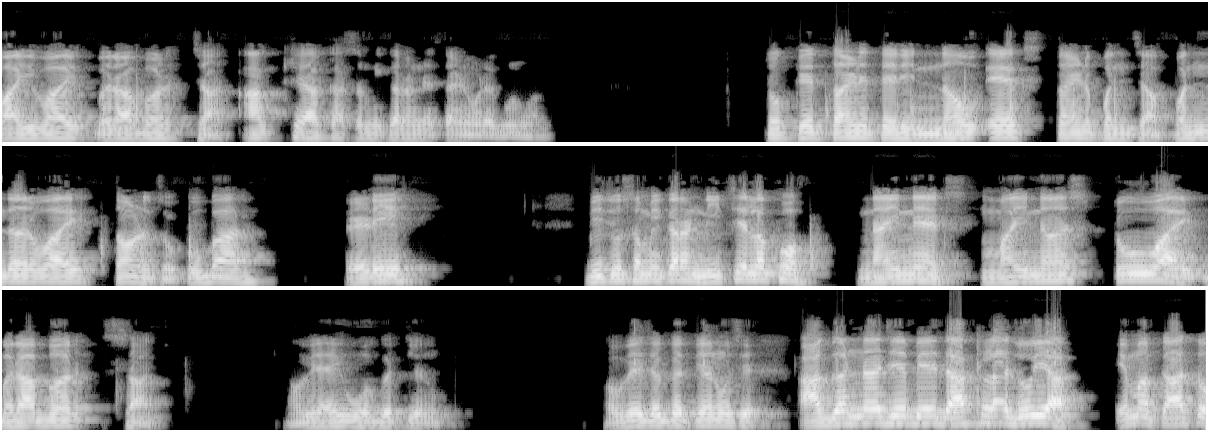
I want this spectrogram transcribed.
five y બરાબર ચાર. આખે આખા સમીકરણને ત્રણ વડે ગુણવાનું. તો કે ત્રણ તેરી નવ એક્સ, ત્રણ પંચા પંદર વાય, ત્રણ ચોકુ બાર. રેડી બીજું સમીકરણ નીચે લખો. Nine x minus two y બરાબર સાત. હવે આવ્યું અગત્યનું. હવે જ અગત્યનું છે. આગળના જે બે દાખલા જોયા એમાં કાં તો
